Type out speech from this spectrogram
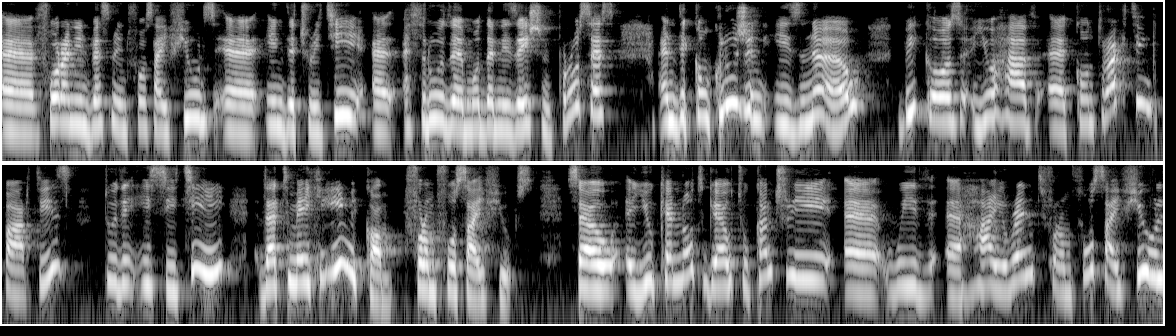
uh, foreign investment in fossil fuels uh, in the treaty uh, through the modernization process? And the conclusion is no, because you have contracting parties to the ECT that make income from fossil fuels. So uh, you cannot go to country uh, with a high rent from fossil fuel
